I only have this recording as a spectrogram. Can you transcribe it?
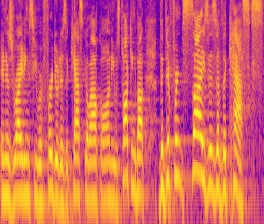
in his writings, he referred to it as a cask of alcohol, and he was talking about the different sizes of the casks.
